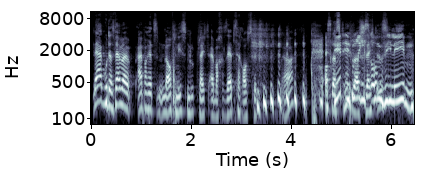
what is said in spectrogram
na gut, das werden wir einfach jetzt im Laufe der nächsten Minuten vielleicht einfach selbst herausfinden. ja? Es geht übrigens um ist. sie leben.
